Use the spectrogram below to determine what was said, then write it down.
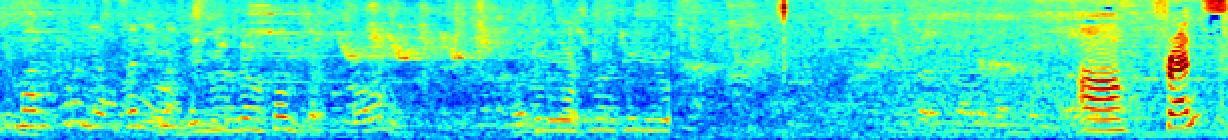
बिमारी पुरा ल्याउँछ नि बिमार ल्याउँछ नि त। यसमा चाहिँ यो Uh, friends,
